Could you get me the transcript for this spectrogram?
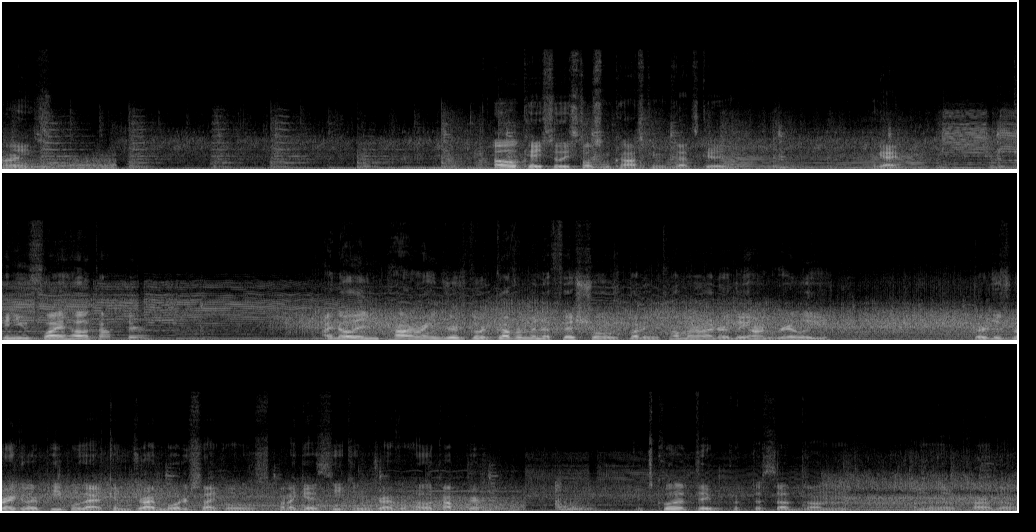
Nice. Oh, okay, so they stole some costumes. That's good. Okay. Can you fly a helicopter? I know in Power Rangers they're government officials, but in Kamen Rider they aren't really. They're just regular people that can drive motorcycles, but I guess he can drive a helicopter. It's cool that they put the subs on, on the car though.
